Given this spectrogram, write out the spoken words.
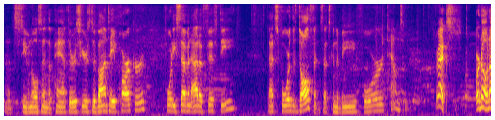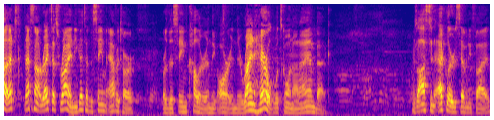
That's Steven Olson, the Panthers. Here's DeVante Parker, 47 out of 50. That's for the Dolphins. That's going to be for Townsend. Rex. Or no, no, that's that's not Rex. That's Ryan. You guys have the same avatar or the same color and the R in there. Ryan Harold, what's going on? I am back. There's Austin Ekeler 75.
